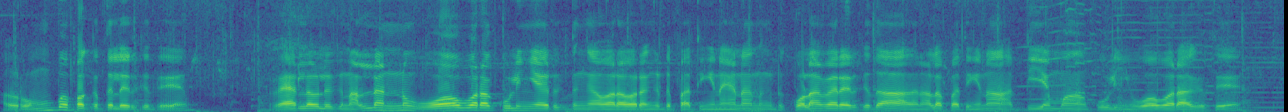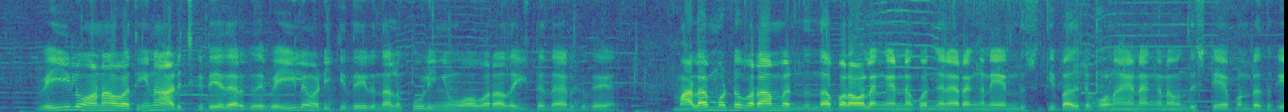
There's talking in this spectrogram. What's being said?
அது ரொம்ப பக்கத்தில் இருக்குது. வேறு லெவலுக்கு நல்லா இன்னும் ஓவராக கூலிங்காக இருக்குதுங்க வர வரங்கிட்டு பார்த்தீங்கன்னா ஏன்னா அங்கிட்டு குளம் வேறு இருக்குதா? அதனால் பார்த்தீங்கன்னா அதிகமாக கூலிங் ஓவர் ஆகுது. வெயிலும் ஆனால் பார்த்தீங்கன்னா அடிச்சுக்கிட்டே தான் இருக்குது. வெயிலும் அடிக்குது இருந்தாலும் கூலிங்கும் ஓவராக தான் தான் இருக்குது. மழை மட்டும் வராமல் இருந்திருந்தால் பரவாயில்லைங்க. என்ன கொஞ்சம் நேரம் இங்கனே இருந்து சுற்றி பார்த்துட்டு போகலாம் ஏன்னா இங்கே வந்து ஸ்டே பண்ணுறதுக்கு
